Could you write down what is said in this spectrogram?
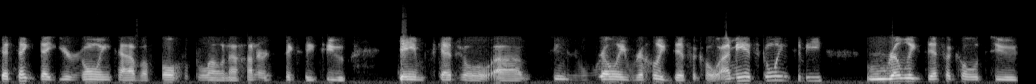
to think that you're going to have a full blown 162 game schedule uh, seems really really difficult. I mean, it's going to be really difficult to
